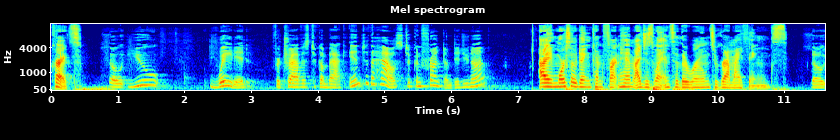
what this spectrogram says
Correct. So you waited for Travis to come back into the house to confront him, did you not? I more so didn't confront him. I just went into the room to grab my things. So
